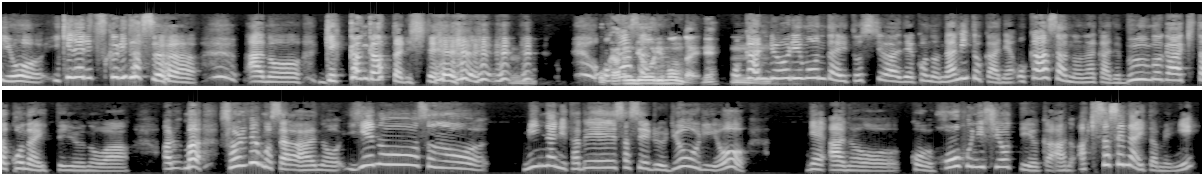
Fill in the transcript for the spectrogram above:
理をいきなり作り出す、あの、月間があったりして、うん。おかん料理問題ね。おかん料理問題としてはね、この波とかね、お母さんの中でブームが来た来ないっていうのは、ある、まあ、それでもさ、あの、家の、その、みんなに食べさせる料理を、ね、あの、こう、豊富にしようっていうか、あの、飽きさせないために、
